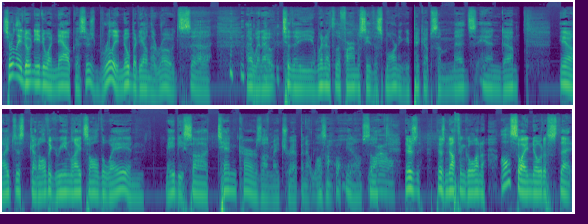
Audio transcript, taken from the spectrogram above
Certainly don't need one now because there's really nobody on the roads. Uh, I went out to the went out to the pharmacy this morning to pick up some meds, and um, you know, I just got all the green lights all the way, and maybe saw 10 cars on my trip and it wasn't you know so Wow. there's there's nothing going on also i noticed that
